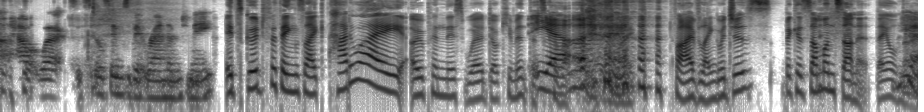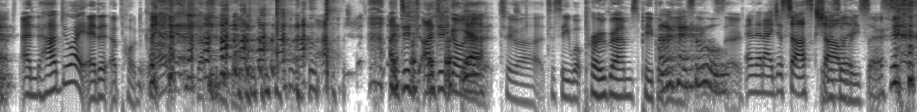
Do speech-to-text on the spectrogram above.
out how it works. It still seems a bit random to me. It's good for things like how do I open this Word document that's Yeah. corrupted in like five languages? Because someone's done it. They all know. Yeah. And how do I edit a podcast? Yeah. That's a good one. I did I did go Yeah. to uh, to see what programs people were Okay, cool. So and then I just ask it is a Charlotte.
